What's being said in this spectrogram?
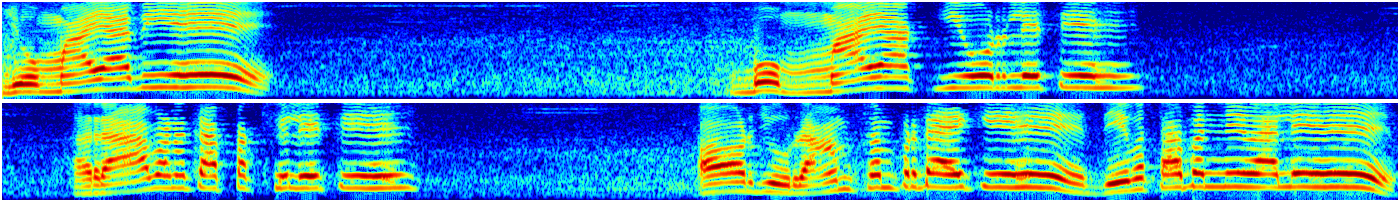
जो माया भी है, वो माया की ओर लेते हैं, रावण का पक्ष लेते हैं, और जो राम संप्रदाय के हैं, देवता बनने वाले हैं,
